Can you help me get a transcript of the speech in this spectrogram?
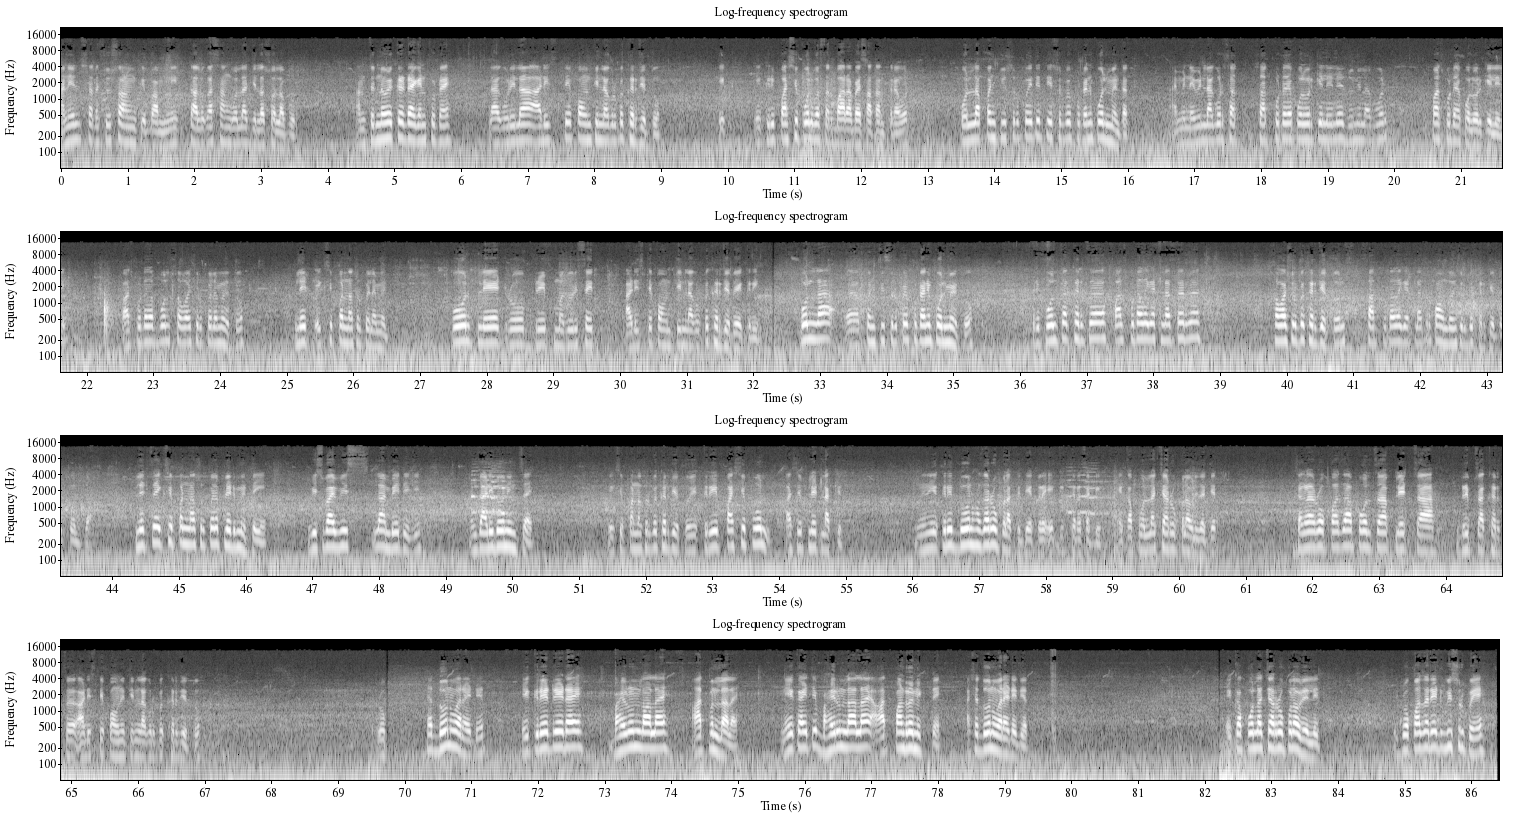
अनिल सदाशिव साळुंके बामणी तालुका सांगोला जिल्हा सोलापूर. आमचं नऊ एकर ड्रॅगन फ्रूट आहे. लागवडीला अडीच ते पाऊन तीन लाख रुपये खर्च येतो. एक एकरी पाचशे पोल बसतात बारा बाय सात अंतरावर. पोलला पंचवीस रुपये ते तीस रुपये फुटाने पोल मिळतात. आम्ही नवीन लागवड सात सात फुटाच्या पोलवर केलेले आहे. जुनी लागवड पाच फुटाच्या पोलवर केलेली पाच फुटाचा पोल सव्वाशे रुपयाला मिळतो. प्लेट एकशे पन्नास रुपयाला मिळते. पोल प्लेट रोप ड्रिप मजुरीसहित अडीच ते पाऊन तीन लाख रुपये खर्च येतो एकरी. पोलला पंचवीस रुपये फुटाने पोल मिळतो. तरी पोलचा खर्च पाच फुटाचा घेतला तर सव्वाशे रुपये खर्च येतो. सात फुटाचा घेतला तर पाऊन दोनशे रुपये खर्च येतो पोलचा. प्लेटचा एकशे पन्नास रुपयाला प्लेट मिळते. वीस बाय वीस लांबी आहे त्याची. आणि जाडी दोन इंच आहे. एकशे पन्नास रुपये खर्च येतो. एकरी पाचशे पोल पाचशे प्लेट लागतात आणि एकरी दोन हजार रोपं लागतात एकर एक एकरासाठी. एका पोलला चार रोपं लावली जातात. सगळा रोपाचा पोलचा प्लेटचा ड्रिपचा खर्च अडीच ते पावणे तीन लाख रुपये खर्च येतो. रोप ह्या दोन व्हरायटी आहेत. एक रेड रेड आहे बाहेरून लाल आहे आत पण लाल आहे. आणि एक आहे ते बाहेरून लाल आहे आत पांढरं निघतंय. अशा दोन व्हरायटी आहेत. एका पोलला चार रोपं लावलेले आहेत. रोपाचा रेट वीस रुपये आहे.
